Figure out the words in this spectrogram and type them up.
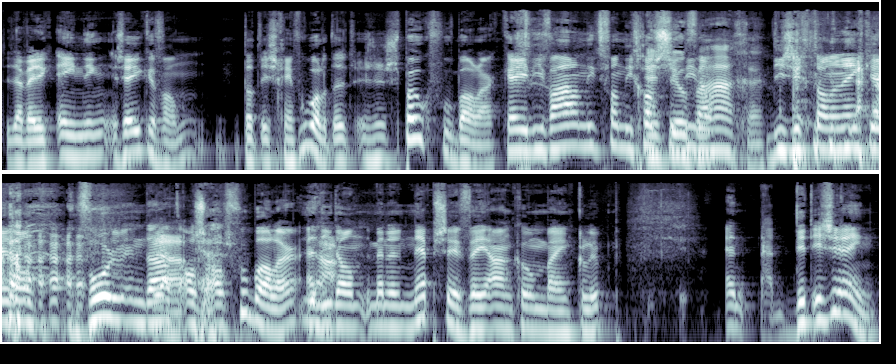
daar weet ik één ding zeker van. Dat is geen voetballer, dat is een spookvoetballer. Ken je die verhalen niet van die en gasten die, dan, die zich dan in één keer dan voordoen inderdaad Ja, als, ja. als voetballer. En Ja. die dan met een nep-cv aankomen bij een club. En ja, dit is er één.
